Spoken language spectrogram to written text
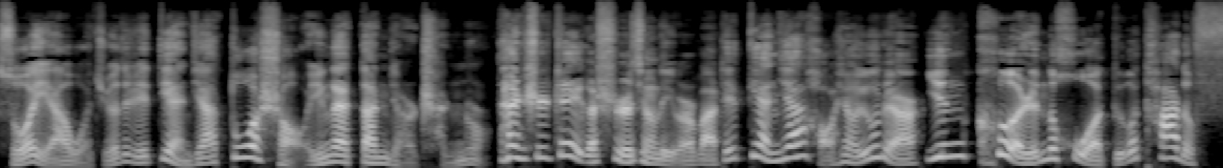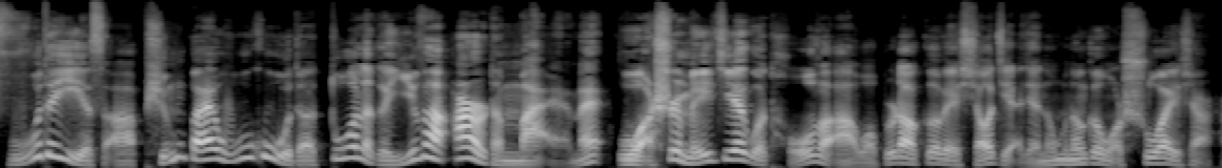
所以啊，我觉得这店家多少应该担点沉重。但是这个事情里边吧，这店家好像有点因客人的祸得他的福的意思啊，平白无故的多了个一万二的买卖。我是没接过头发啊，我不知道各位小姐姐能不能跟我说一下，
